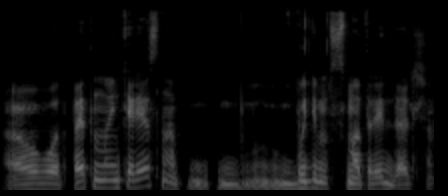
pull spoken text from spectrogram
А вот, поэтому интересно, будем смотреть дальше.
